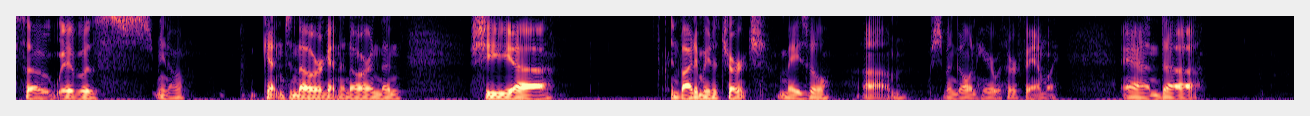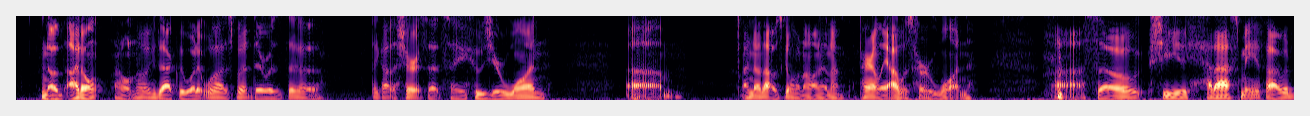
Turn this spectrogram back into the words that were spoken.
so it was, you know, getting to know her, getting to know her, and then she uh, invited me to church, Maysville. Um, she's been going here with her family, and uh, you know, I don't, I don't know exactly what it was, but there was the, they got the shirts that say "Who's your one." Um, I know that was going on, and i apparently I was her one. Uh, so she had asked me if I would,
